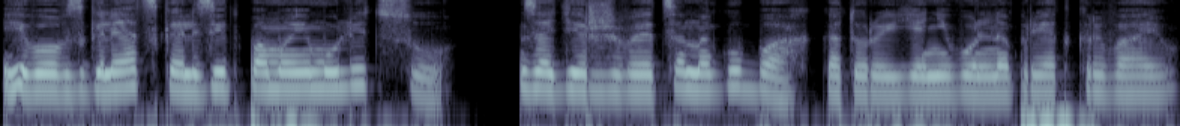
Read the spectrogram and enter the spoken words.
Его взгляд скользит по моему лицу, задерживается на губах, которые я невольно приоткрываю,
